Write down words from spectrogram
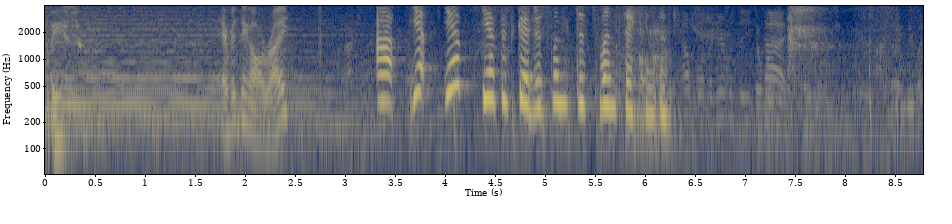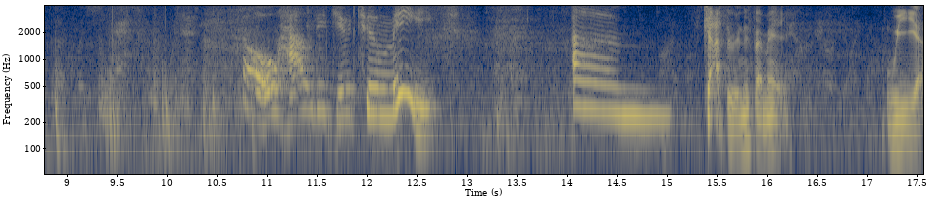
Please. Everything all right? Uh, yep, yep. Yes, it's good. Just one, just one second. Okay. So, how did you two meet? Um, Catherine, if I may. We uh,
